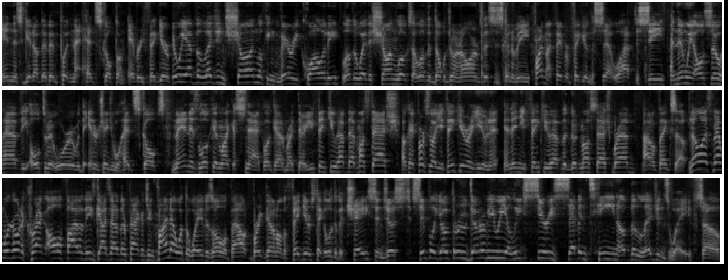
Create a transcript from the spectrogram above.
in this get-up. They've been putting that head sculpt on every figure. Here we have the Legend Shawn looking very quality. Love the way the Shawn looks. I love the double jointed arms. This is going to be probably my favorite figure in the set. We'll have to see. And then we also have the Ultimate Warrior with the interchangeable head sculpts. Man is looking like a snack. Look at him right there. You think you have that mustache? Okay, first of all, you think you're a unit, and then you think you have the good mustache, Brad? I don't think so. Nonetheless, man, we're going to crack all five of these guys out of their packaging, find out what the wave is all about, break down all the figures, take a look at the chase, and just simply go through WWE Elite Series 17 of the Legends wave. So,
